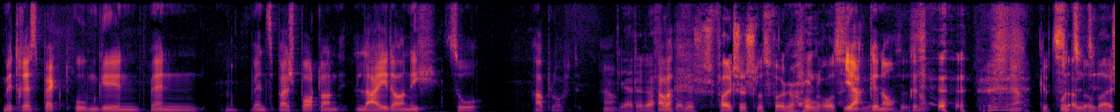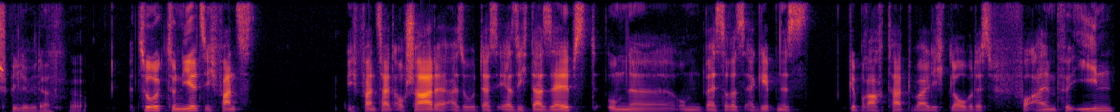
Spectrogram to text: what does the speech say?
mit Respekt umgehen, wenn es bei Sportlern leider nicht so abläuft. Ja, ja der darf aber keine falschen Schlussfolgerungen rausfinden. Ja, genau, genau. ja. Gibt es andere Beispiele wieder. Ja. Zurück zu Nils, ich fand's ich fand es halt auch schade, also dass er sich da selbst um, eine, um ein besseres Ergebnis gebracht hat, weil ich glaube, dass vor allem für ihn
